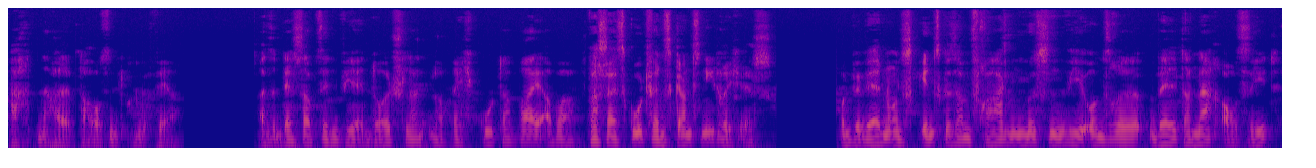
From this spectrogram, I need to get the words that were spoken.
8.500 ungefähr. Also deshalb sind wir in Deutschland noch recht gut dabei. Aber was heißt gut, wenn es ganz niedrig ist? Und wir werden uns insgesamt fragen müssen, wie unsere Welt danach aussieht.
